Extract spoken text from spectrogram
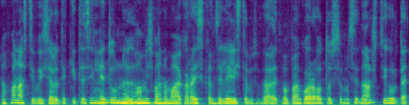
noh, vanasti võis jälle tekkida selline tunne, et ah, mis ma enam aega raiskan selle helistamise peale, et ma panen kohe autosse, ma sõidan arsti juurde,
